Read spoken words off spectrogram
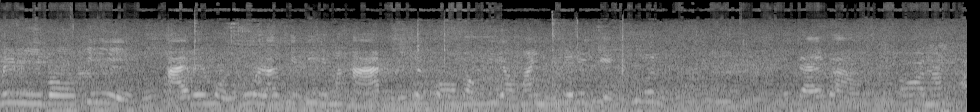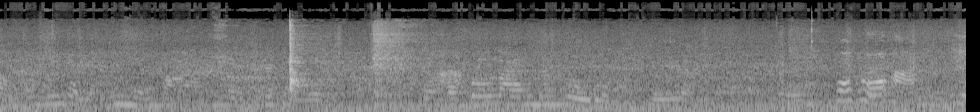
ไม่มีเบอร์พี่หนูขายไปหมดรุ่นแล้วที่พี่มาหาหนูจะโทรบอกพี่เอาไหมหนูจะได้เก่งขึ้นเข้าใจเปล่าก็นักข่าวน้องรู้บอกว่าไม่เงินมาไม่ได้โทรแต่เบอร์เรามันยังอยู่เลยอะพ่อโทรหาหนูดิ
